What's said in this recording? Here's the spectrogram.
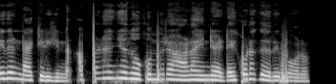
ഇതുണ്ടാക്കിയിരിക്കുന്നത്. അപ്പോഴാണ് ഞാൻ നോക്കുമ്പോൾ ഒരാൾ അതിന്റെ ഇടയിൽ കൂടെ കയറി പോകണം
